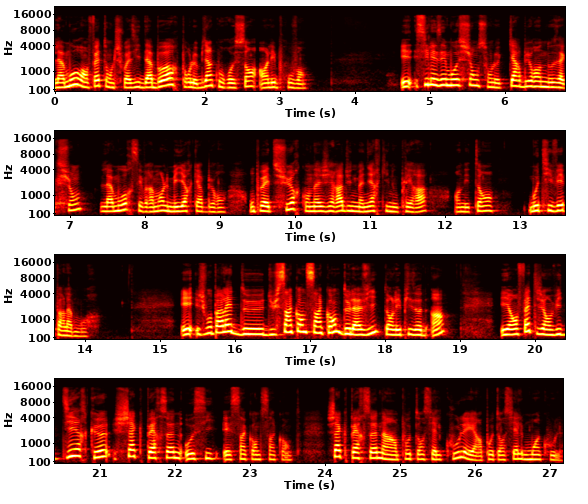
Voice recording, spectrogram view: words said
L'amour, en fait, on le choisit d'abord pour le bien qu'on ressent en l'éprouvant. Et si les émotions sont le carburant de nos actions, l'amour, c'est vraiment le meilleur carburant. On peut être sûr qu'on agira d'une manière qui nous plaira en étant motivé par l'amour. Et je vous parlais du 50-50 de la vie dans l'épisode 1. Et en fait, j'ai envie de dire que chaque personne aussi est 50-50. Chaque personne a un potentiel cool et un potentiel moins cool.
